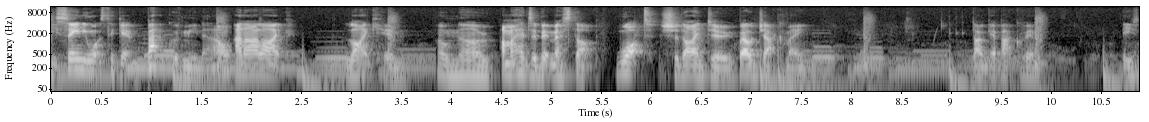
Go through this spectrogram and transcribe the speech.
He's saying he wants to get back with me now, and I like, like him. Oh no. And my head's a bit messed up. What should I do? Well, Jack, mate, don't get back with him. He's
